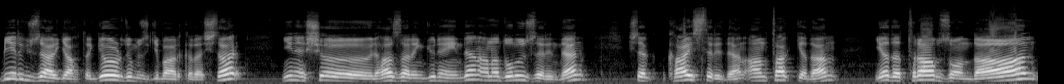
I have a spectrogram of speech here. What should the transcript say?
bir güzergahta gördüğümüz gibi arkadaşlar yine şöyle Hazar'ın güneyinden Anadolu üzerinden işte Kayseri'den, Antakya'dan ya da Trabzon'dan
